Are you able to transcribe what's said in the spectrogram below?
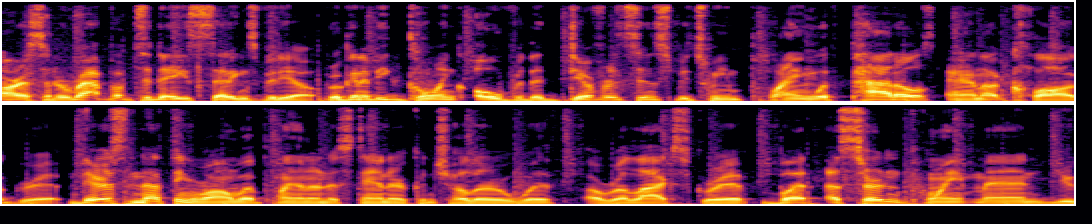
Alright, so to wrap up today's settings video, we're to be going over the differences between playing with paddles and a claw grip. There's nothing wrong with playing on a standard controller with a relaxed grip, but a certain point, man, you're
